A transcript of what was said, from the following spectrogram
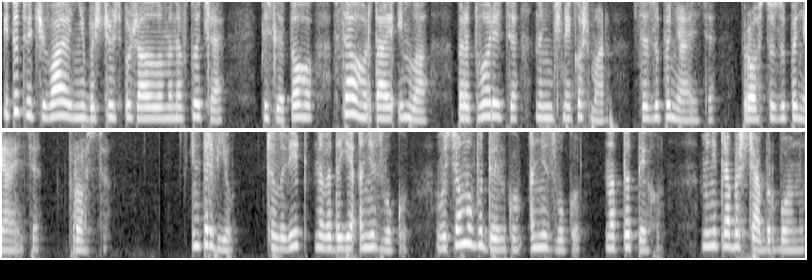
і тут відчуваю, ніби щось ужалило мене в плече. Після того все огортає імла, перетворюється на нічний кошмар. Все зупиняється, просто зупиняється, просто. Інтерв'ю. Чоловік не видає ані звуку. В усьому будинку ані звуку. Надто тихо. Мені треба ще бурбону.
